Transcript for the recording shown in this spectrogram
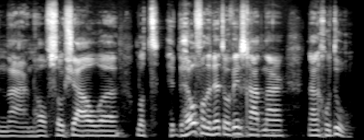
naar een half sociaal, eh, omdat de helft van de netto winst gaat naar, naar een goed doel?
